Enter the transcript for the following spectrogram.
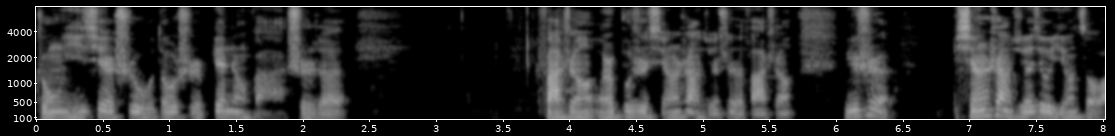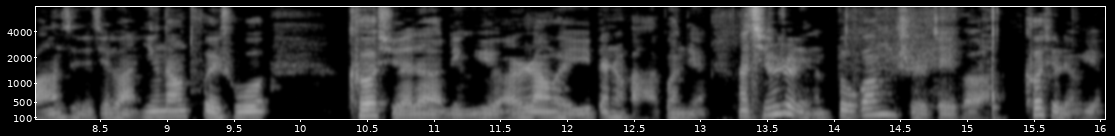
中一切事物都是辩证法式的发生，而不是形而上学式的发生。于是。形而上学就已经走完了自己的阶段，应当退出科学的领域，而让位于辩证法的观点。那其实这里呢，不光是这个科学领域，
